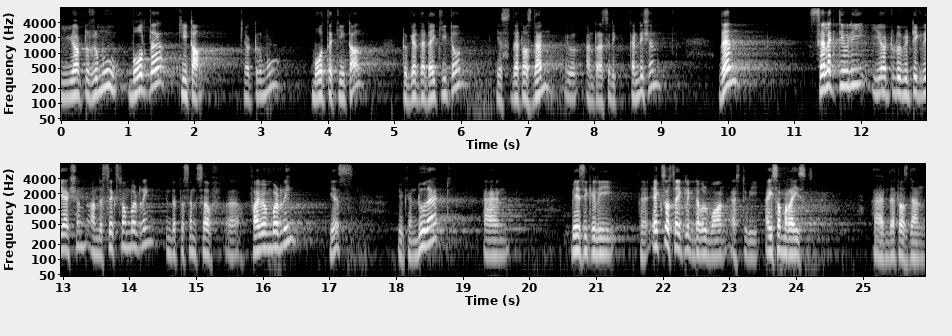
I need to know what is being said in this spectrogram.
You have to remove both the ketal, you have to remove both the ketal to get the diketone, yes that was done under acidic condition. Then Selectively you have to do Wittig reaction on the 6 membered ring in the presence of uh, 5 membered ring yes you can do that and basically the exocyclic double bond has to be isomerized and that was done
